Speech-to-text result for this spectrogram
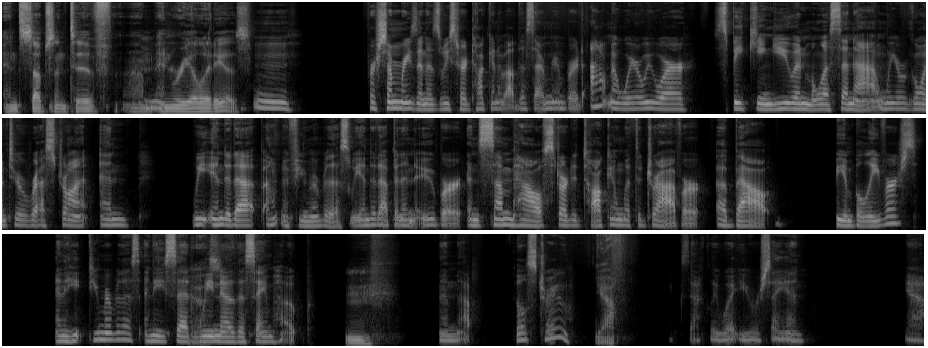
and substantive um, mm. and real it is. Mm. For some reason, as we started talking about this, I remembered I don't know where we were speaking, you and Melissa and I, and we were going to a restaurant and we ended up, I don't know if you remember this, we ended up in an Uber and somehow started talking with the driver about being believers. And he, do you remember this? And he said, yes. We know the same hope. Mm. And that feels true. Yeah. Exactly what you were saying. Yeah.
